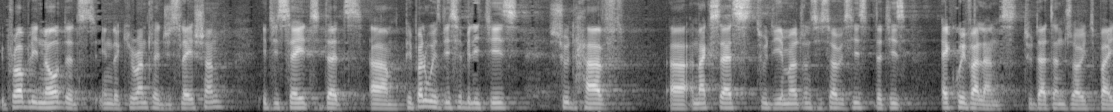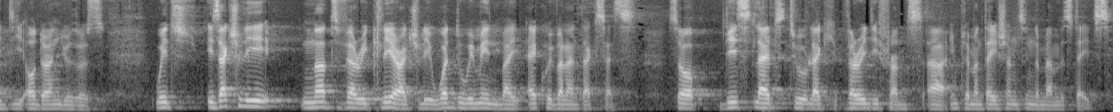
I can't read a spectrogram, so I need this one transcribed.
You probably know that in the current legislation, it is said that um, people with disabilities should have uh, an access to the emergency services that is equivalent to that enjoyed by the other end users, which is actually not very clear, actually, what do we mean by equivalent access? So this led to like very different uh, implementations in the member states.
